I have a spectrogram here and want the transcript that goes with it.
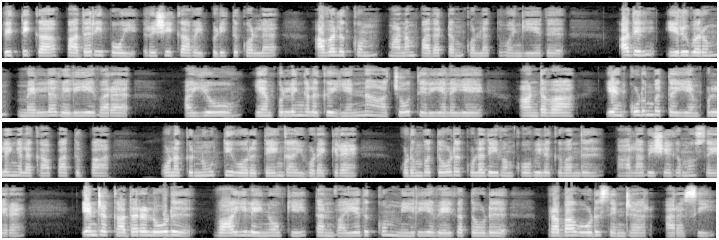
ரித்திகா பதறி போய் ரிஷிகாவை பிடித்து கொள்ள அவளுக்கும் மனம் பதட்டம் கொள்ள துவங்கியது. அதில் இருவரும் மெல்ல வெளியே வர ஐயோ என் பிள்ளைங்களுக்கு என்ன ஆச்சோ தெரியலையே. ஆண்டவா என் குடும்பத்தை என் பிள்ளைங்களை காப்பாத்துப்பா. உனக்கு நூத்தி ஒரு தேங்காய் உடைக்கிறேன். குடும்பத்தோட குலதெய்வம் கோவிலுக்கு வந்து பாலாபிஷேகமும் செய்கிறேன் என்ற கதறலோடு வாயிலை நோக்கி தன் வயதுக்கும் மீறிய வேகத்தோடு பிரபாவோடு சென்றார் அரசி.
